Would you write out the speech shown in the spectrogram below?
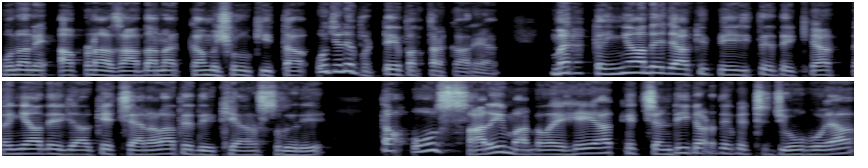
ਉਹਨਾਂ ਨੇ ਆਪਣਾ ਆਜ਼ਾਦਾਨਾ ਕੰਮ ਸ਼ੁਰੂ ਕੀਤਾ। ਉਹ ਜਿਹੜੇ ਵੱਡੇ ਪੱਤਰਕਾਰ ਆ ਮੈਂ ਕਈਆਂ ਦੇ ਜਾ ਕੇ ਪੇਜ ਤੇ ਦੇਖਿਆ ਕਈਆਂ ਦੇ ਜਾ ਕੇ ਚੈਨਲਾਂ ਤੇ ਦੇਖਿਆ ਸਵੇਰੇ। ਤਾਂ ਉਹ ਸਾਰੇ ਮੰਨ ਰਹੇ ਆ ਕਿ ਚੰਡੀਗੜ੍ਹ ਦੇ ਵਿੱਚ ਜੋ ਹੋਇਆ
